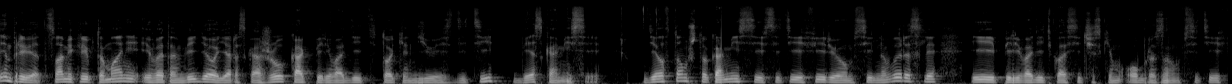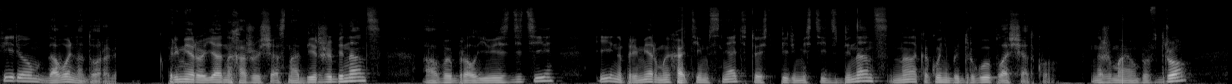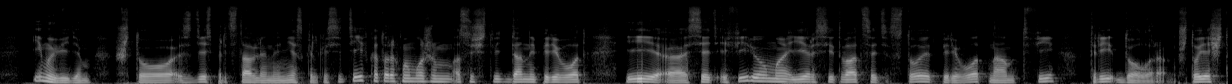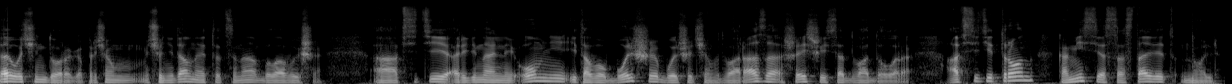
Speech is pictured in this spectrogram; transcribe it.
Всем привет, с вами CryptoMoney и в этом видео я расскажу, как переводить токен USDT без комиссии. Дело в том, что комиссии в сети Ethereum сильно выросли и переводить классическим образом в сети Ethereum довольно дорого. К примеру, я нахожусь сейчас на бирже Binance, а выбрал USDT и, например, мы хотим снять, то есть переместить с Binance на какую-нибудь другую площадку. Нажимаем Withdraw – и мы видим, что здесь представлены несколько сетей, в которых мы можем осуществить данный перевод. И э, сеть эфириума ERC20 стоит перевод нам TFI 3 доллара, что я считаю очень дорого. Причем еще недавно эта цена была выше. А в сети оригинальной Omni и того больше, больше чем в два раза, 6,62 доллара. А в сети Tron комиссия составит 0.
